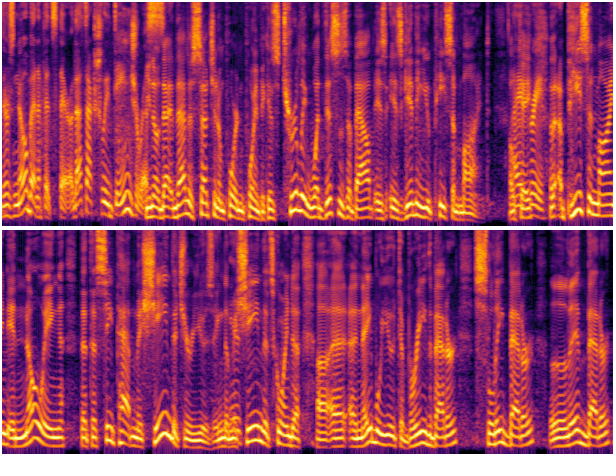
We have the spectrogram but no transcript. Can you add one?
There's no benefits there. That's actually dangerous. You know, that, that is such an important point because truly what this is about is, is giving you peace of mind. Okay? A, peace of mind in knowing that the CPAP machine that you're using, the machine that's going to uh, e- enable you to breathe better, sleep better, live better,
